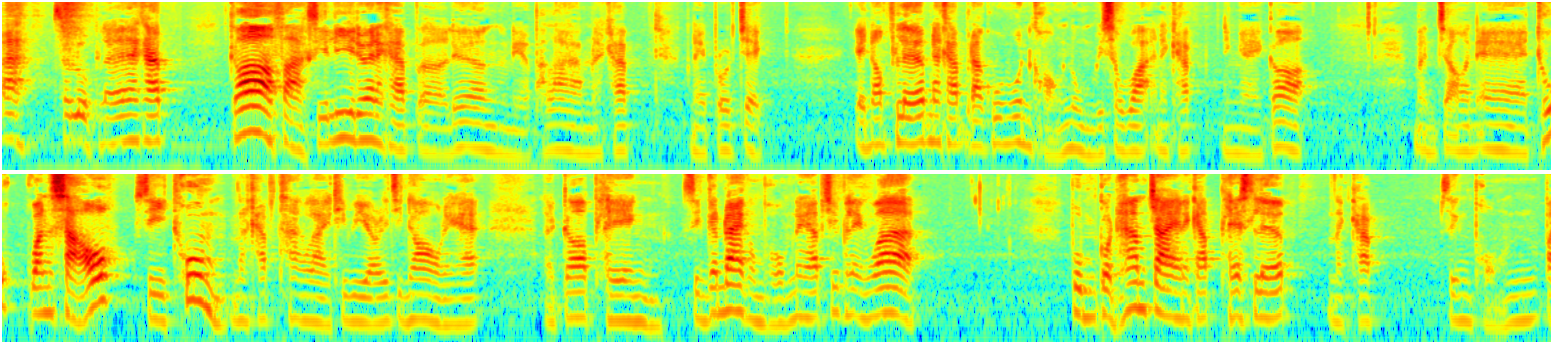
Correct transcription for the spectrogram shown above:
อะสรุปเลยนะครับ ก็ฝากซีรีส์ด้วยนะครับเเรื่องเหนือพระรามนะครับ ในโปรเจกต์ End of Love นะครับ รักวุ่นๆของหนุ่มวิศวะนะครับ ยังไงก็มันจะออนแอร์ทุกวันเสาร์สี่ทุ่มนะครับ ทางไลน์ทีวีออริจินอลนะฮะ แล้วก็เพลงซิงเกิลแรกของผมนะครับ ชื่อเพลงว่าปุ่มกดห้ามใจนะครับ Place Love นะครับ ซึ่งผมไป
